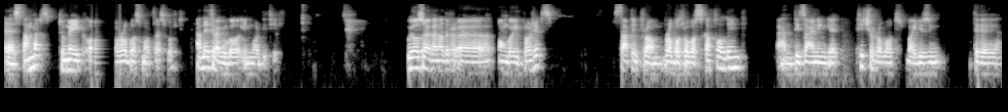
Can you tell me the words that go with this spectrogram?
uh, standards to make robots more trustworthy. And later I will go in more detail. We also have another ongoing projects, starting from robot-robot scaffolding and designing a teacher robot by using the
